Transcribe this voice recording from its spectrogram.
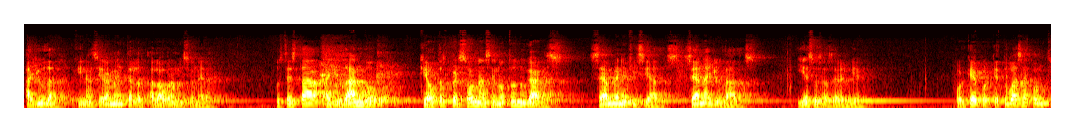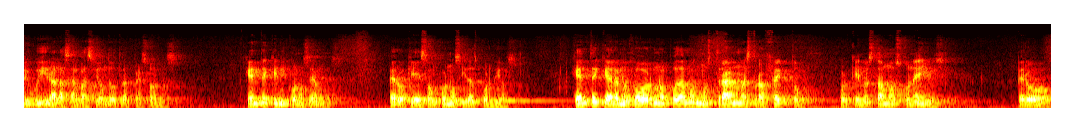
ayuda financieramente a la, obra misionera, usted está ayudando que otras personas en otros lugares sean beneficiadas, sean ayudadas. Y eso es hacer el bien. ¿Por qué? Porque tú vas a contribuir a la salvación de otras personas. Gente que ni conocemos, pero que son conocidas por Dios. Gente que a lo mejor no podamos mostrar nuestro afecto porque no estamos con ellos, pero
